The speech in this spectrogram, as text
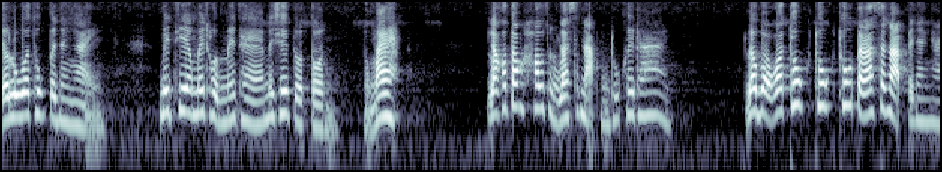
จะรู้ว่าทุกข์เป็นยังไง ไม่เที่ยงไม่ทนไม่แท้ไม่ใช่ตัวตนถูกไหมแล้วก็ต้องเข้าถึงลักษณะของทุกข์ให้ได้ เราบอกว่าทุกทุกทุกแต่ลักษณะเป็นยังไง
